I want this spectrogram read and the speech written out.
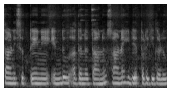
ಸಾಣಿಸುತ್ತೇನೆ ಎಂದು ಅದನ್ನು ತಾನು ಸಾಣೆ ಹಿಡಿಯತೊಡಗಿದಳು.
